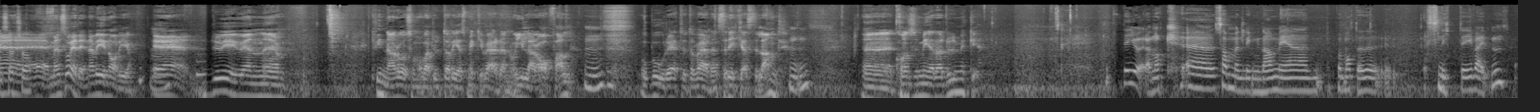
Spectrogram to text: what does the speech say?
research. Så. Eh, men så är det när vi är i Norge. Mm. Eh, du är ju en eh, kvinna då som har varit ute och rest mycket i världen och gillar avfall. Mm. Och bor i ett av världens rikaste land. Eh, konsumerar du mycket? Det gjør jeg nok. Eh, Sammenligna med på en måte snittet i verden.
